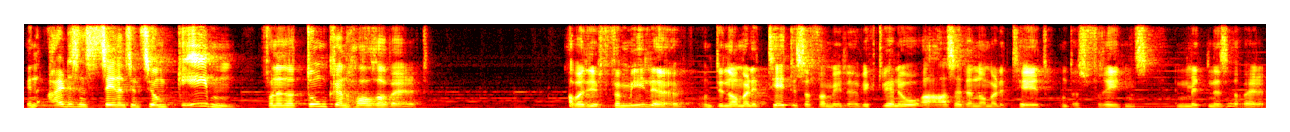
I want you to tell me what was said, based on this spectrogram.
In all diesen Szenen sind sie umgeben von einer dunklen Horrorwelt. Aber die Familie und die Normalität dieser Familie wirkt wie eine Oase der Normalität und des Friedens inmitten dieser Welt.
